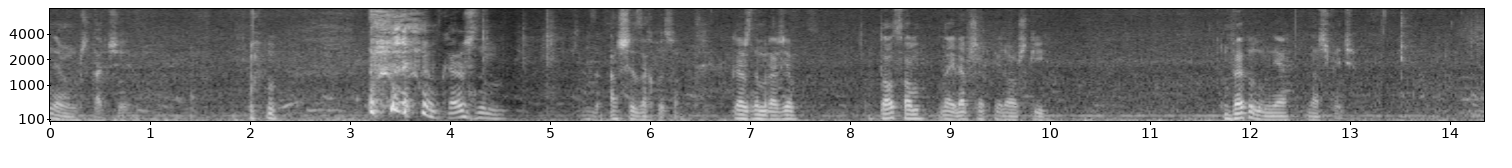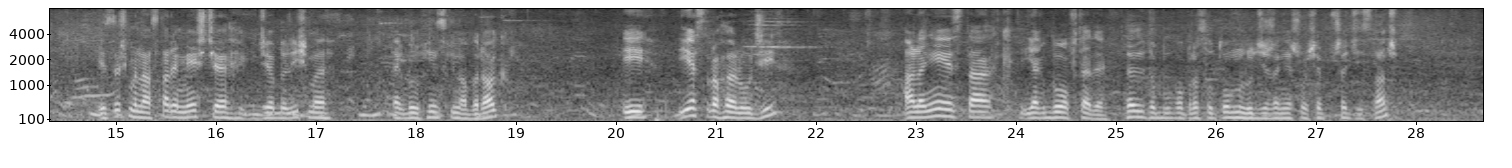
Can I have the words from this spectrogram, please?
Nie wiem czy tak się je. W każdym aż się zachłysłem. W każdym razie to są najlepsze pierożki według mnie na świecie. Jesteśmy na Starym Mieście, gdzie byliśmy, jak był chiński Nowy Rok. I jest trochę ludzi, ale nie jest tak, jak było wtedy. Wtedy to był po prostu tłum ludzi, że nie szło się przecisnąć.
